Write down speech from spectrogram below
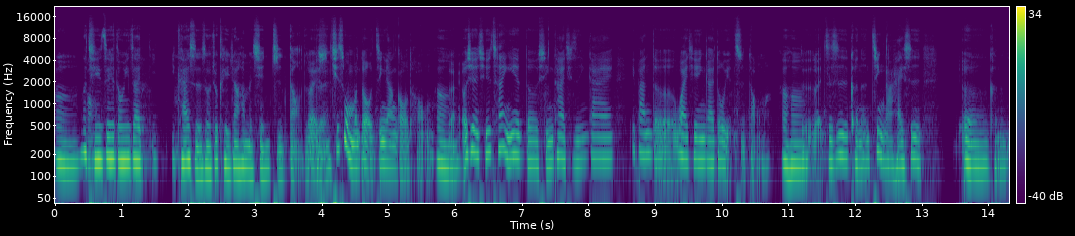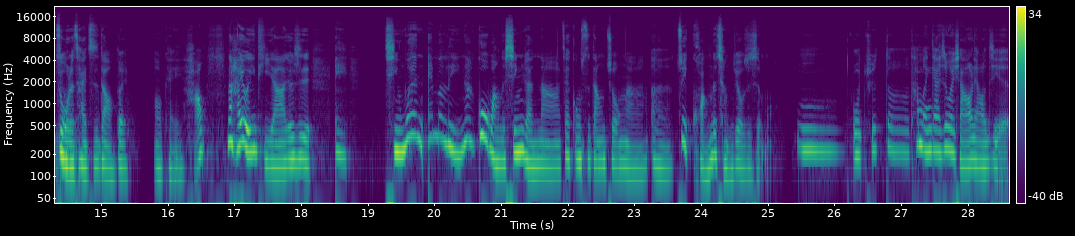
嗯，那其实这些东西在一一开始的时候就可以让他们先知道，对不对？其实我们都有尽量沟通，嗯对，而且其实餐饮业的形态，其实应该一般的外界应该都也知道嘛，对对对，只是可能进来还是呃，可能做了才知道。对，OK，好，那还有一题啊，就是，哎，请问 Emily，那过往的新人呐、在公司当中啊，呃，最狂的成就是什么？嗯，我觉得他们应该是会想要了解，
